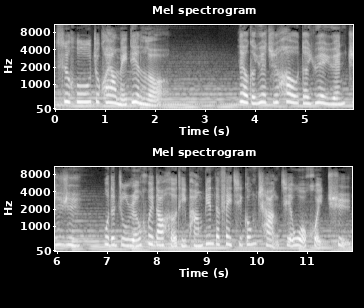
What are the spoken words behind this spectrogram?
似乎就快要没电了。六个月之后的月圆之日，我的主人会到河堤旁边的废弃工厂接我回去，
